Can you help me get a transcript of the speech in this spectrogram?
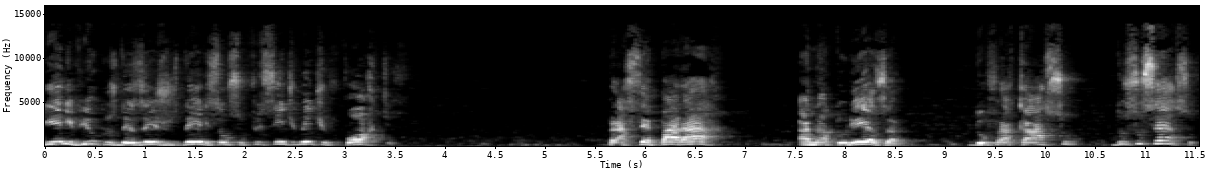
E ele viu que os desejos dele são suficientemente fortes para separar a natureza do fracasso do sucesso.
